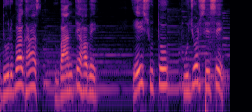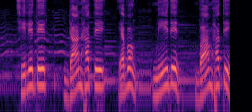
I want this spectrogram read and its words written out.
দুর্বা ঘাস বাঁধতে হবে। এই সুতো পুজোর শেষে ছেলেদের ডান হাতে এবং মেয়েদের বাম হাতে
